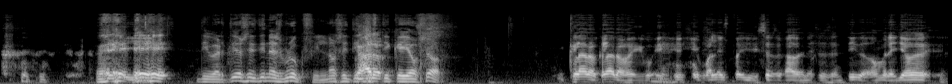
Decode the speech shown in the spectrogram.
Eh, eh, divertido si tienes Brookfield, no si tienes TK offshore. Claro, claro, igual estoy sesgado en ese sentido. Hombre, yo eh,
